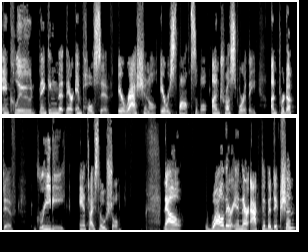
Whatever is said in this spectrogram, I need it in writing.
include thinking that they're impulsive, irrational, irresponsible, untrustworthy, unproductive, greedy, antisocial. Now, while they're in their active addiction,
